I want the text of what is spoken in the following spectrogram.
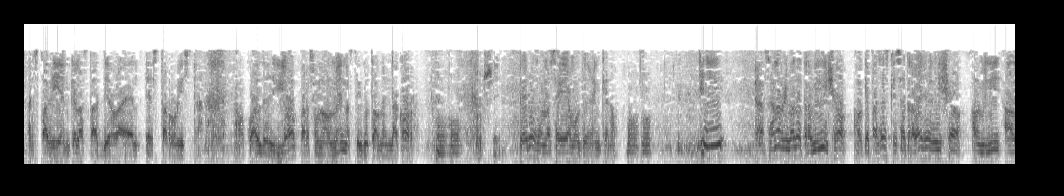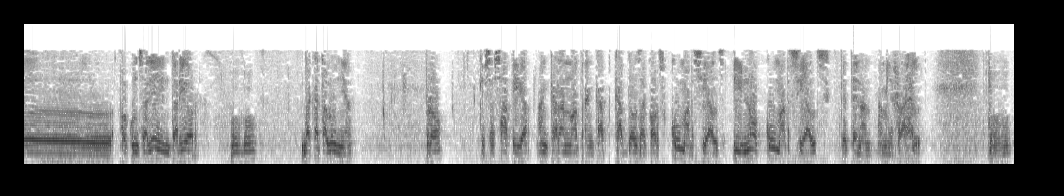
està dient que l'estat d'Israel és terrorista amb el qual jo personalment estic totalment d'acord uh, Pues sí. però sembla que hi ha molta gent que no uh, i s'han arribat a atrevir a això. El que passa és que s'atreveix a dir això el, mini, el, el conseller d'Interior uh, de Catalunya però que se sàpiga encara no ha trencat cap dels acords comercials i no comercials que tenen amb Israel. Uh,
